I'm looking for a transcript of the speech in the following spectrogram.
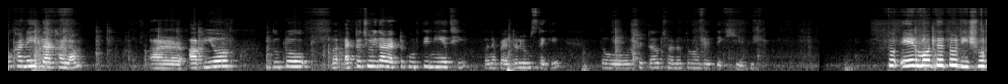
ওখানেই দেখালাম। আর আমিও দুটো, একটা চুড়িদার, একটা কুর্তি নিয়েছি মানে প্যান্টালুন্স থেকে। তো সেটাও চলো তোমাদের দেখিয়ে দিই। তো এর মধ্যে তো রিসুর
